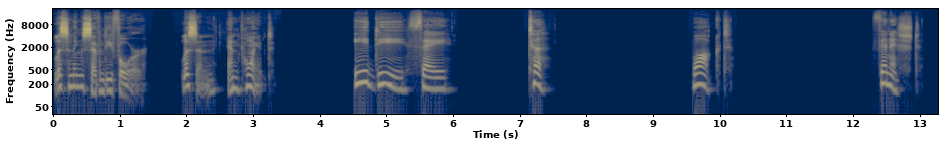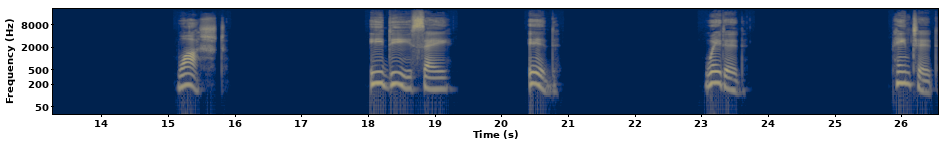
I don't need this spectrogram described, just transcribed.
Listening 74. Listen and point. ed say t. Walked. Finished. Washed. Ed say id. Waited. Painted.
